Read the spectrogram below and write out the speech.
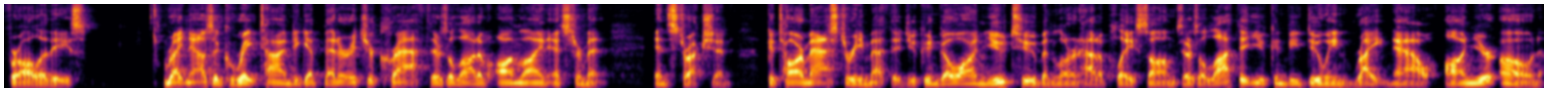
for all of these right now is a great time to get better at your craft. There's a lot of online instrument instruction, guitar mastery method. You can go on YouTube and learn how to play songs. There's a lot that you can be doing right now on your own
